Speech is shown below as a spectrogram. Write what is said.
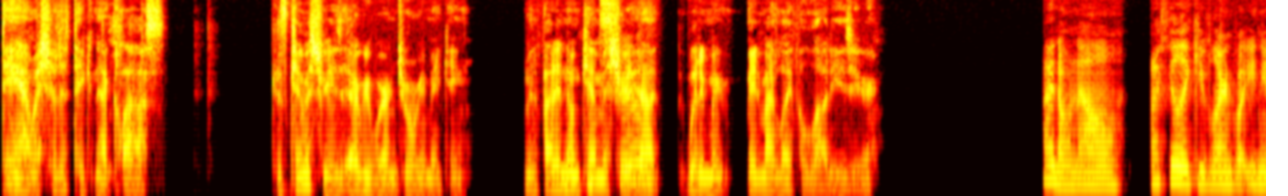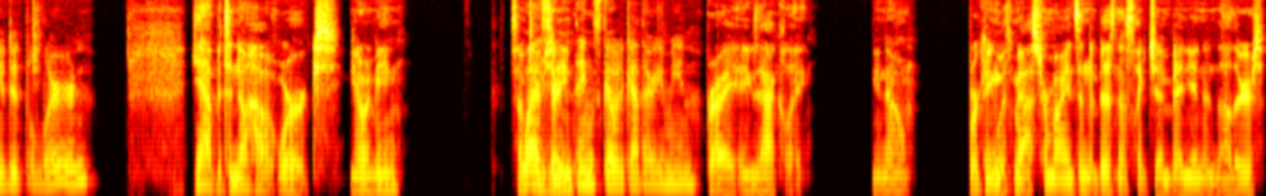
damn, I should have taken that class. Because chemistry is everywhere in jewelry making. I mean, if I didn't know chemistry, that would have made my life a lot easier. I don't know. I feel like you've learned what you needed to learn. Yeah, but to know how it works, you know what I mean? Sometimes Why certain need, things go together, you mean? Right, exactly. You know, working with masterminds in the business like Jim Binnion and others,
